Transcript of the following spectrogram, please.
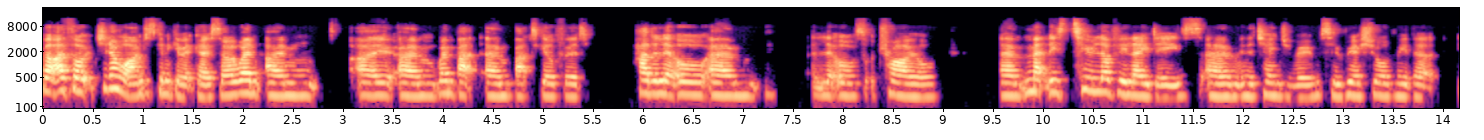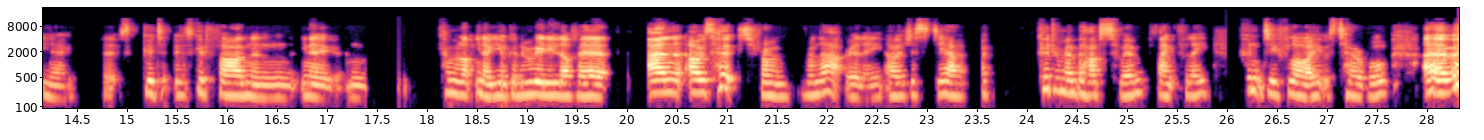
but I thought, do you know what, I'm just going to give it a go. So I went, um, I um went back um back to Guildford, had a little um a little sort of trial. Um, met these two lovely ladies um, in the changing rooms who reassured me that you know it's good it's good fun and you know and come along you know you're going to really love it. And I was hooked from from that really. I was just yeah I could remember how to swim thankfully. Couldn't do fly it was terrible. Um,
